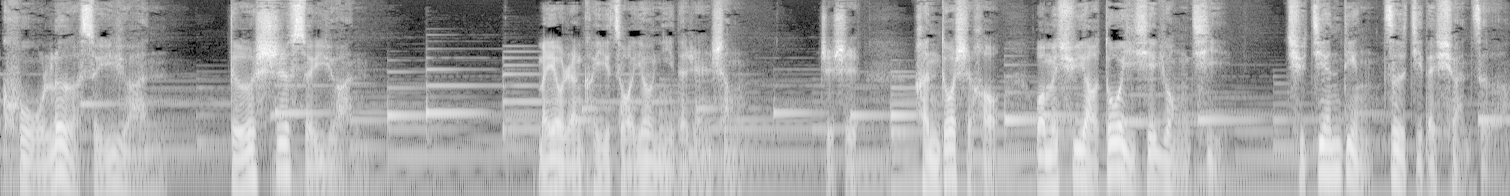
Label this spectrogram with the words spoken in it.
苦乐随缘，得失随缘。没有人可以左右你的人生，只是很多时候，我们需要多一些勇气。去坚定自己的选择，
